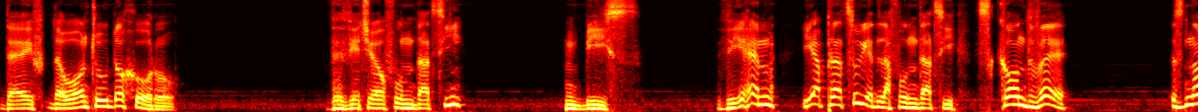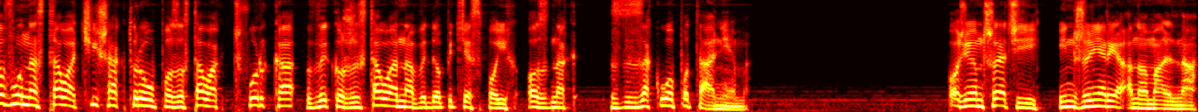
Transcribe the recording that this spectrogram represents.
Dave dołączył do chóru. Wy wiecie o fundacji? Bis. Wiem, ja pracuję dla fundacji. Skąd wy? Znowu nastała cisza, którą pozostała czwórka wykorzystała na wydobycie swoich oznak z zakłopotaniem. Poziom trzeci, inżynieria anomalna,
